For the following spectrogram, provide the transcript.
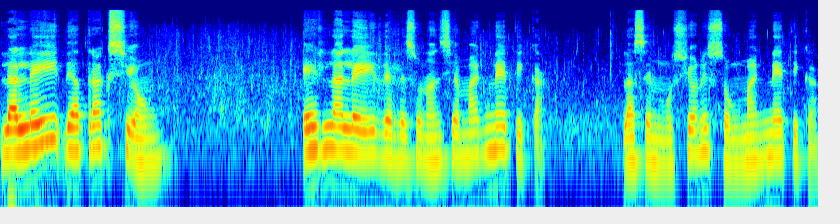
La ley de atracción es la ley de resonancia magnética. Las emociones son magnéticas.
